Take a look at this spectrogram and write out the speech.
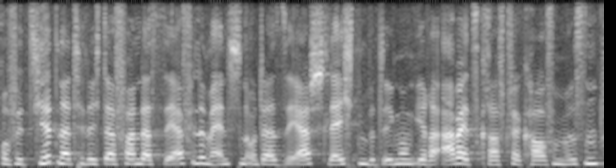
profitiert natürlich davon, dass sehr viele Menschen unter sehr schlechten Bedingungen ihre Arbeitskraft verkaufen müssen.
